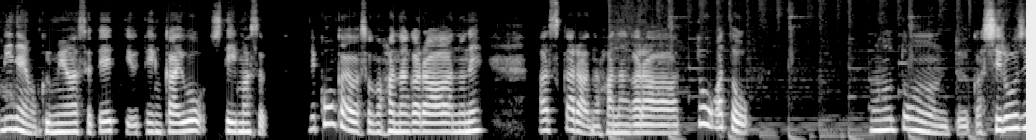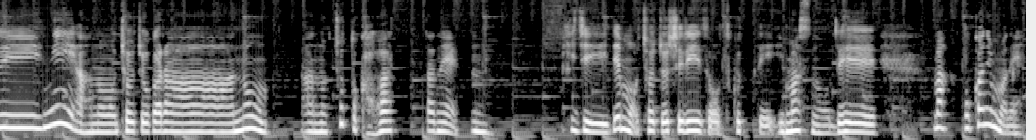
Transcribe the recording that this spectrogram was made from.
理念を組み合わせてっていう展開をしています。で今回はその花柄のねアスカラーの花柄とあとモノトーンというか白地にあの蝶々柄のあのちょっと変わったね、うん、記事でも蝶々シリーズを作っていますので、まあ、他にもね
